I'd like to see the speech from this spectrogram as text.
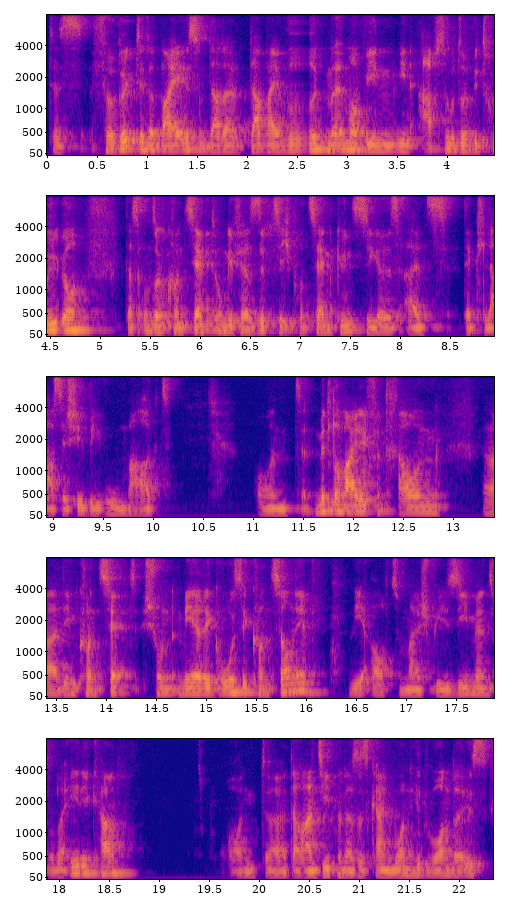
das Verrückte dabei ist, und da, dabei wirkt man immer wie ein, wie ein absoluter Betrüger, dass unser Konzept ungefähr 70 Prozent günstiger ist als der klassische BU-Markt. Und mittlerweile vertrauen äh, dem Konzept schon mehrere große Konzerne, wie auch zum Beispiel Siemens oder Edeka. Und äh, daran sieht man, dass es kein One-Hit-Wonder ist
